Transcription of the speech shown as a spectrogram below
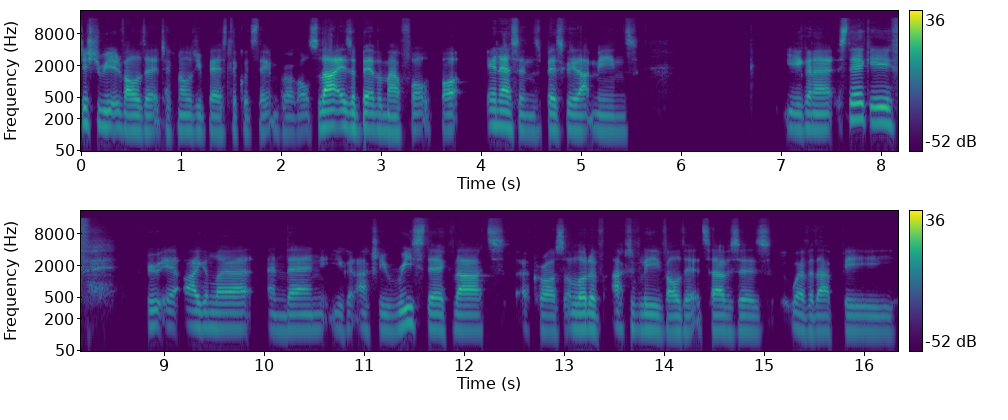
distributed validated technology based liquid staking protocol. So that is a bit of a mouthful, but in essence, basically that means you're gonna stake ETH through Eigenlayer, and then you can actually restake that across a lot of actively validated services, whether that be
